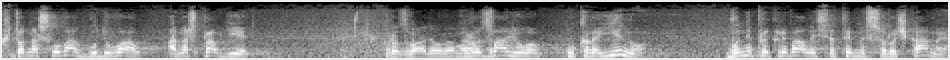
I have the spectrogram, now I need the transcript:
хто на словах будував, а насправді Розвалював розвалював Україну, вони прикривалися тими сорочками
